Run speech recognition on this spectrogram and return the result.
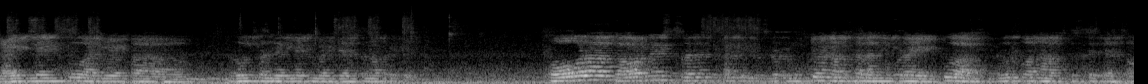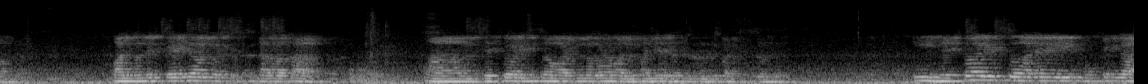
గైడ్ లైన్స్ వాటి యొక్క రూల్స్ అండ్ రెగ్యులేషన్ బట్టి చేస్తున్నప్పటికీ ఓవరాల్ గవర్నెన్స్ ప్రజెన్స్ కనిపించినటువంటి ముఖ్యమైన అంశాలన్నీ కూడా ఎక్కువ ప్రభుత్వాన్ని ఆకర్షిస్తే చేస్తూ ఉంటారు వాళ్ళు మళ్ళీ స్టేట్ లెవెల్కి వచ్చేసిన తర్వాత హెచ్ఓడిస్లో వాటిల్లో కూడా వాళ్ళు పనిచేసేటటువంటి పరిస్థితి ఉంది. ఈ హెచ్ఓడిస్ అనేవి ముఖ్యంగా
